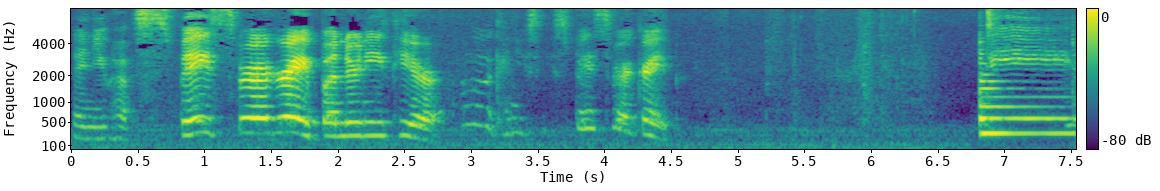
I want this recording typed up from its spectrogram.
And you have space for a grape underneath here. Oh, can you see space for a grape? D,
